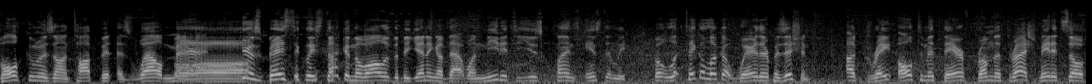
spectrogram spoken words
Vulcan was on top of it as well. Man, Oh. he was basically stuck in the wall at the beginning of that one. Needed to use Cleanse instantly. But take a look at where they're positioned. A great ultimate there from the Thresh made it so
